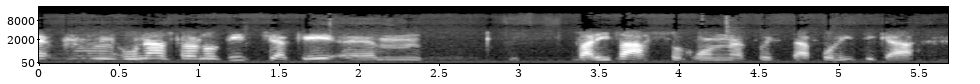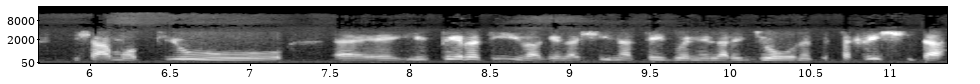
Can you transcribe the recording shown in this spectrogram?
è mm, un'altra notizia che ehm, va di passo con questa politica diciamo, più eh, imperativa che la Cina segue nella regione, questa crescita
